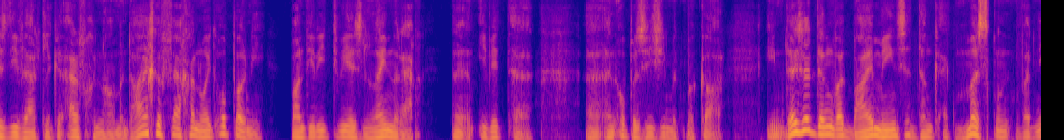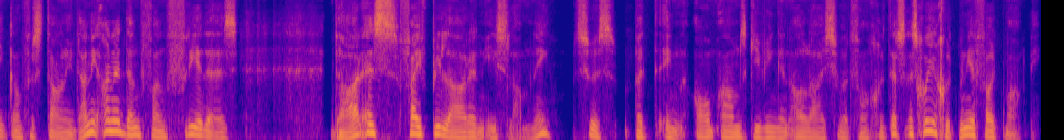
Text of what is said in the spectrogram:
is die werklike erfgenaam en daai geveg gaan nooit ophou nie, want hierdie twee is lynreg, uh, jy weet, uh, uh, in oppositie met mekaar. En dis 'n ding wat baie mense dink ek mis wat nie kan verstaan nie. Dan die ander ding van vrede is daar is vyf pilare in Islam, nê? Soos bid en almsgiving en al daai soort van goeders. Is goeie goed, moenie fout maak nie.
